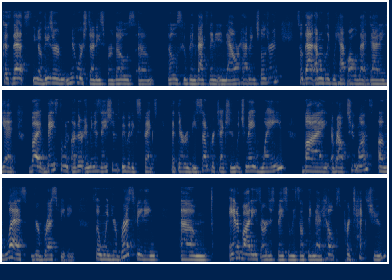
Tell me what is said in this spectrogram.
because that's, you know, these are newer studies for those um, those who've been vaccinated and now are having children. So that I don't believe we have all of that data yet. But based on other immunizations, we would expect that there would be some protection, which may wane by about two months unless you're breastfeeding. So when you're breastfeeding, um, antibodies are just basically something that helps protect you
